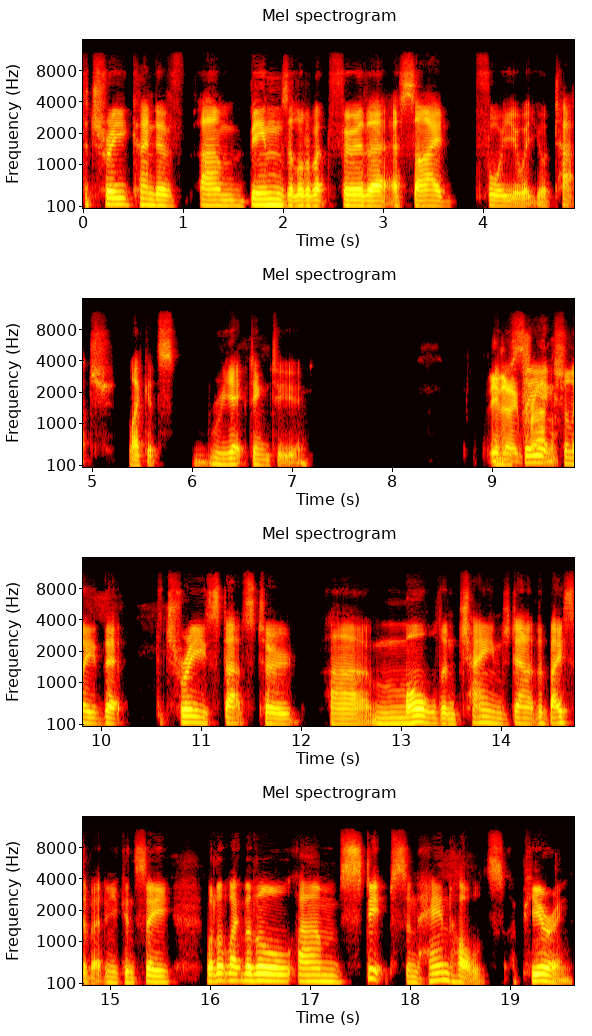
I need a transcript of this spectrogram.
the tree kind of um, bends a little bit further aside for you at your touch, like it's reacting to you. You, you see Frun. actually that the tree starts to uh, mold and change down at the base of it, and you can see what look like little um, steps and handholds appearing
